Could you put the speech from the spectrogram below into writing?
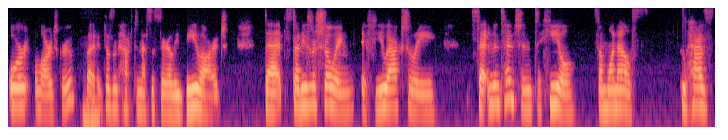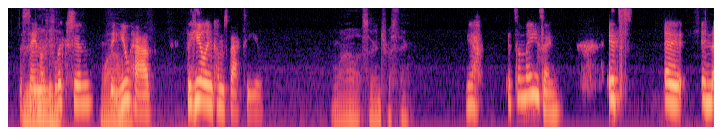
or a large group, but Mhm. it doesn't have to necessarily be large. That studies are showing if you actually set an intention to heal someone else who has the same Really? affliction that you have, the healing comes back to you. Wow, that's so interesting. Yeah, it's amazing. It's a, an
